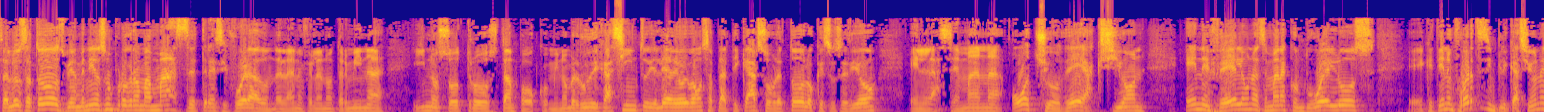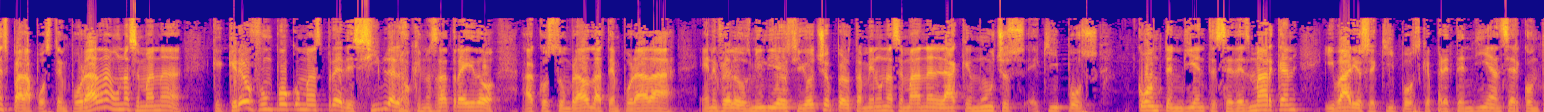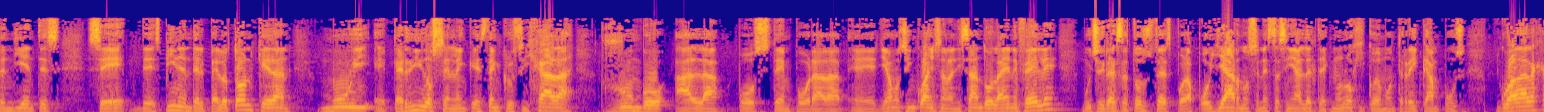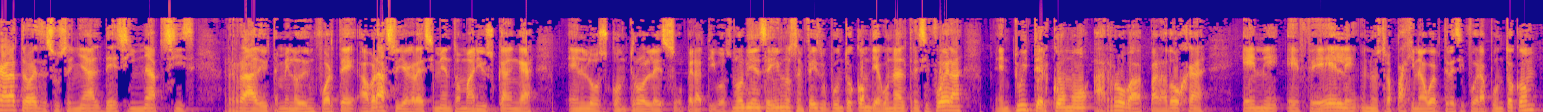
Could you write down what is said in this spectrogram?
Saludos a todos, bienvenidos a un programa más de Tres y Fuera, donde la NFL no termina y nosotros tampoco. Mi nombre es Rudy Jacinto y el día de hoy vamos a platicar sobre todo lo que sucedió en la semana 8 de acción NFL, una semana con duelos eh, que tienen fuertes implicaciones para postemporada, una semana que creo fue un poco más predecible a lo que nos ha traído acostumbrados la temporada NFL 2018, pero también una semana en la que muchos equipos contendientes se desmarcan y varios equipos que pretendían ser contendientes se despiden del pelotón, quedan muy eh, perdidos en la, esta encrucijada rumbo a la postemporada. Eh, llevamos cinco años analizando la NFL. Muchas gracias a todos ustedes por apoyarnos en esta señal del Tecnológico de Monterrey Campus Guadalajara a través de su señal de Sinapsis Radio. Y también lo doy un fuerte abrazo y agradecimiento a Marius Kanga en los controles operativos. No olviden seguirnos en facebook.com diagonal 3 y fuera, en Twitter como arroba paradoja NFL, en nuestra página web 3 y fuera.com.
